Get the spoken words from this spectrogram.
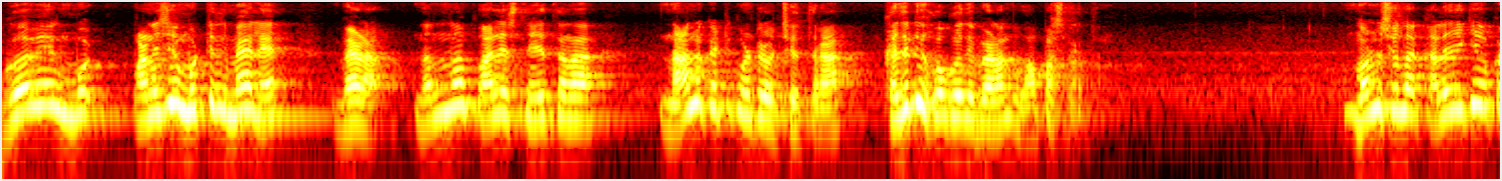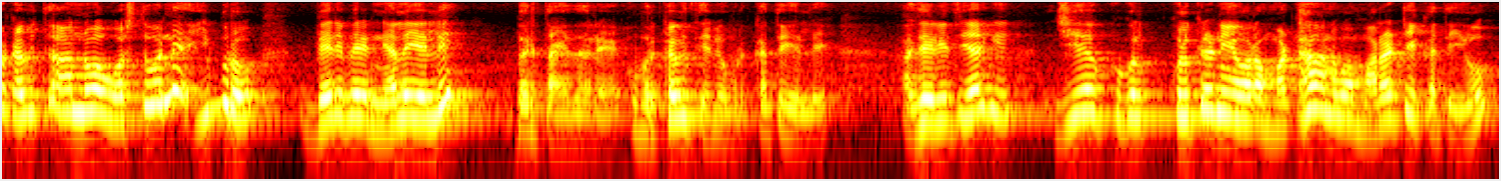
ಗೋವೆಗೆ ಮು, ಪಣಜಿ ಮುಟ್ಟಿದ ಮೇಲೆ, ಬೇಡ, ನನ್ನ ಬಾಲ್ಯ ಸ್ನೇಹಿತನ ನಾನು ಕಟ್ಟಿಕೊಂಡಿರೋ ಚಿತ್ರ ಕದಡಿ ಹೋಗೋದು ಬೇಡ ಅಂತ ವಾಪಸ್ ಬರ್ತಾನೆ. ಮನುಷ್ಯನ ಕಲೆಗೆ ಒಬ್ಬ ಕವಿತಾ ಅನ್ನುವ ವಸ್ತುವನ್ನೇ ಇಬ್ಬರು ಬೇರೆ ಬೇರೆ ನೆಲೆಯಲ್ಲಿ ಬರಿತಾ ಇದ್ದಾರೆ. ಒಬ್ಬರ ಕವಿತೆಯಲ್ಲಿ, ಒಬ್ಬರ ಕಥೆಯಲ್ಲಿ. ಅದೇ ರೀತಿಯಾಗಿ ಜಿ ಎ ಕುಲ್ ಕುಲಕರ್ಣಿಯವರ ಮಠ ಅನ್ನುವ ಮರಾಠಿ ಕಥೆಯು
